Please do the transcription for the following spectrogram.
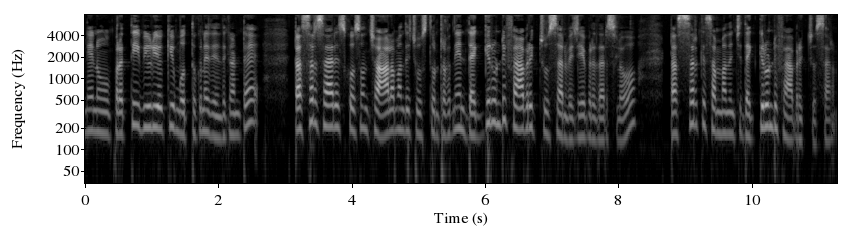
నేను ప్రతి వీడియోకి మొత్తుకునేది ఎందుకంటే టస్సర్ శారీస్ కోసం చాలామంది చూస్తుంటారు నేను దగ్గరుండి ఫ్యాబ్రిక్ చూశాను విజయ్ బ్రదర్స్లో. టస్సర్కి సంబంధించి దగ్గరుండి ఫ్యాబ్రిక్ చూశాను.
